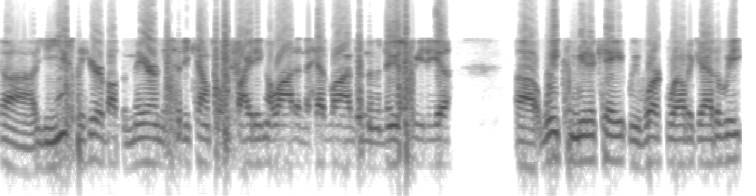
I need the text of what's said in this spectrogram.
Uh, you used to hear about the mayor and the city council fighting a lot in the headlines and in the news media. We communicate. We work well together. We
